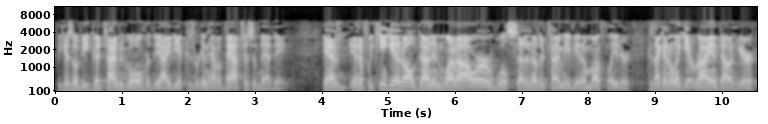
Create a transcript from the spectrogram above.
because it'll be a good time to go over the idea because we're going to have a baptism that day. And, and if we can't get it all done in one hour, we'll set another time maybe in a month later because I can only get Ryan down here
